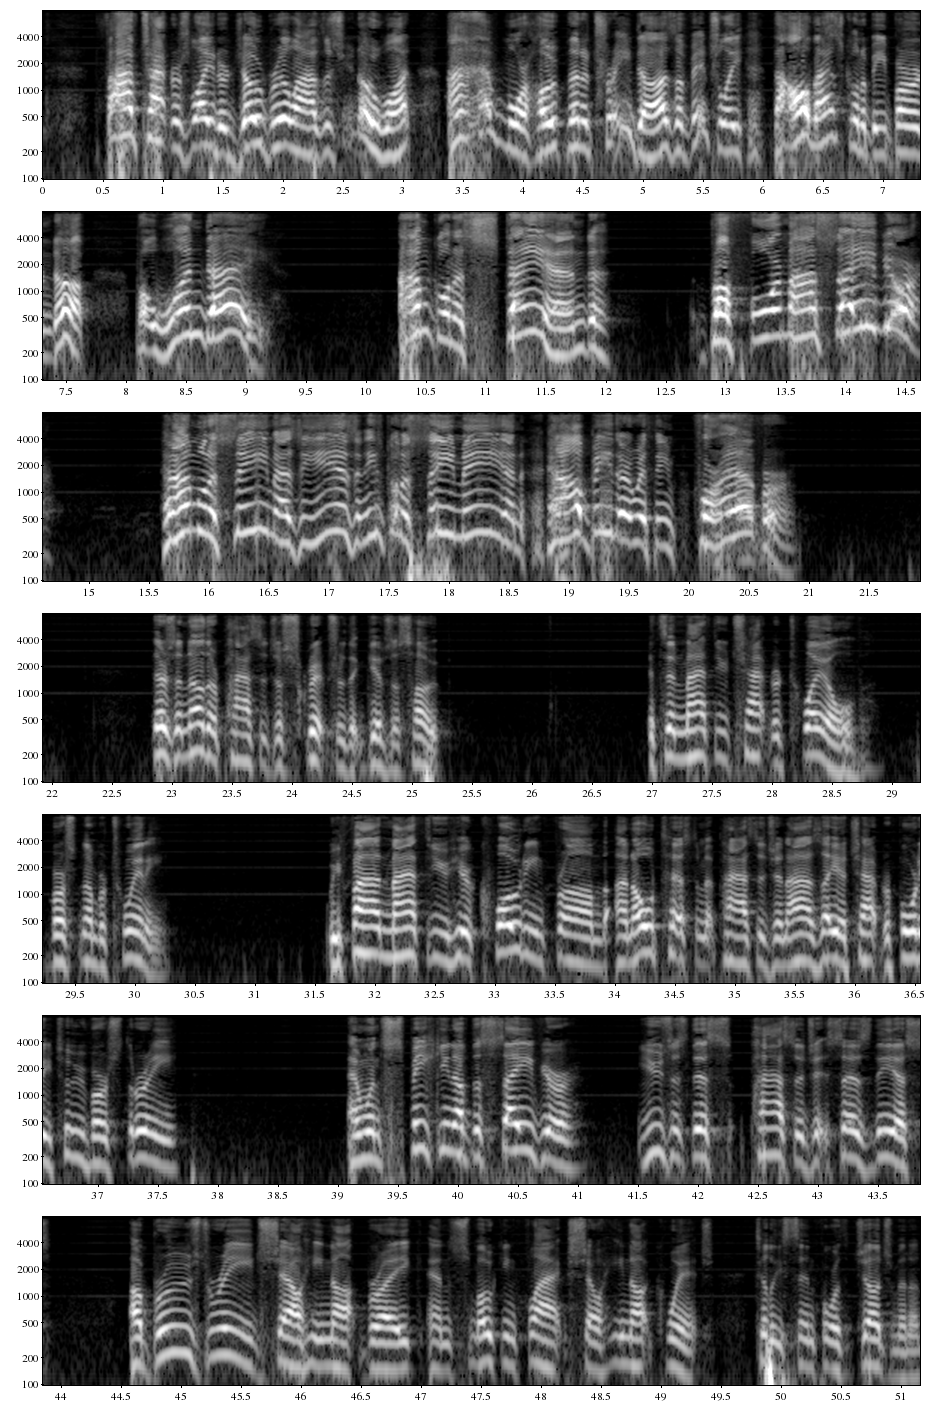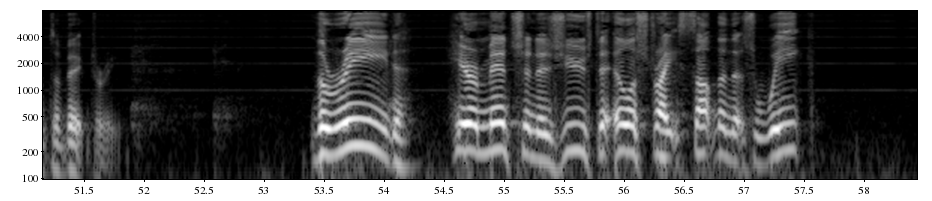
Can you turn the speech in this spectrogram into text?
Five chapters later, Job realizes, you know what? I have more hope than a tree does. Eventually, all that's going to be burned up. But one day, I'm going to stand before my Savior. And I'm going to see him as he is, and he's going to see me, and, and I'll be there with him forever. There's another passage of Scripture that gives us hope. It's in Matthew chapter 12, verse number 20 we find Matthew here quoting from an Old Testament passage in Isaiah chapter 42, verse 3. And when speaking of the Savior, uses this passage, it says this A bruised reed shall he not break, and smoking flax shall he not quench, till he send forth judgment unto victory. The reed here mentioned is used to illustrate something that's weak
